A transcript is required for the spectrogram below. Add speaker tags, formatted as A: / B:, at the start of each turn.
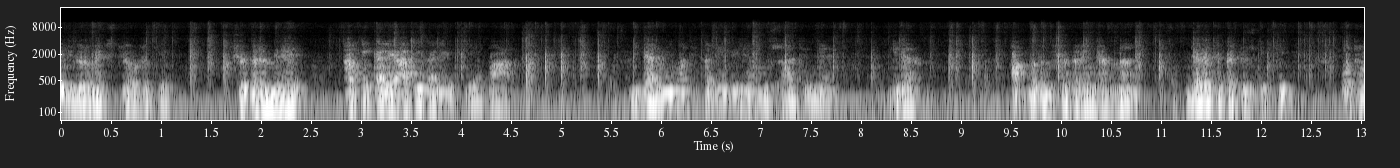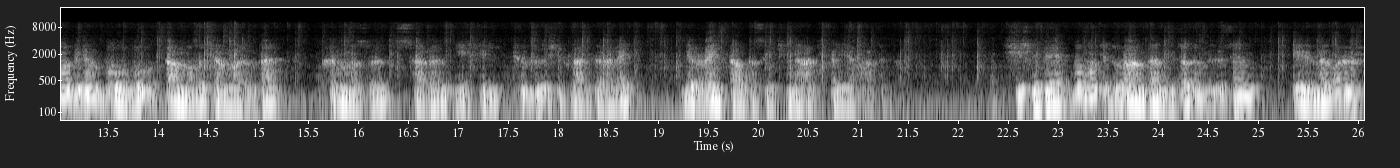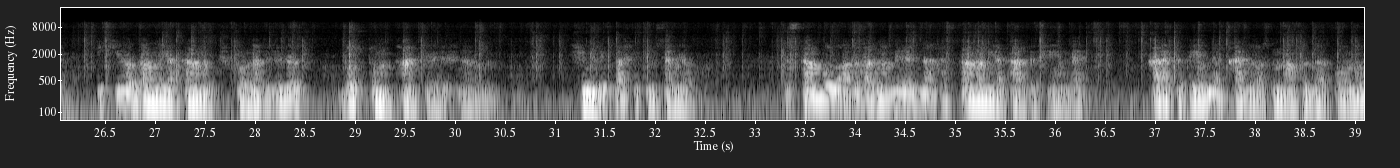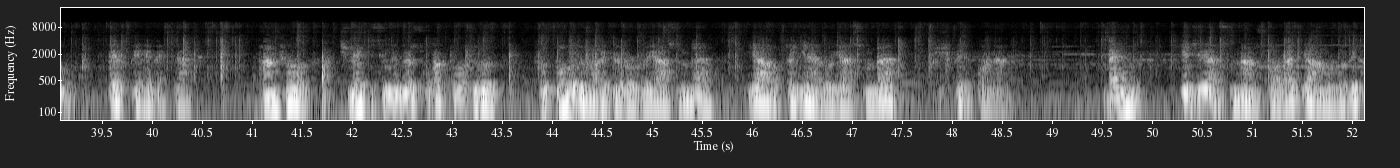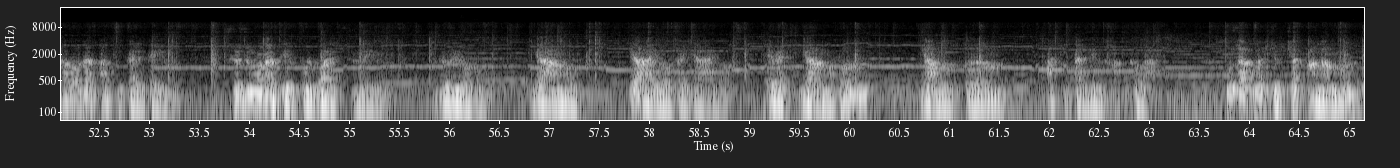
A: Canım öyle bir yürümek istiyordu ki. Şoförün biri Atikali, Atikali diye bağırdı. Gider miyim Atikali'ye gecenin bu saatinde? Giderim. Atladım şoförün yanına. Dere tepe düz gittik. Otomobilin buğulu, damlalı camlarında kırmızı, sarı, yeşil, türlü ışıklar görerek bir renk dalgası içinde Antikali'ye vardık. Şişli'de Bomonti durağından yüz adım yürüsem evime varır, iki yorganlı yatağımın çukuruna üzülür, dostum Panço'yu düşünürüm. Şimdilik başka kimsem yok. İstanbul adalarının birinde hastanem yatar döşeğinde. Kara köpeğim de karyolasının altında onu ve beni bekler. Panço, Çilek isimli bir sokakta oturur, futbol oyunları görür rüyasında yahut da yine rüyasında pişpirik oynar. Ben gece yarısından sonra yağmurlu bir havada Atikel'deyim. Sözüm ona bir bulvar üstündeyim. Görüyorum. Yağmur. Yağıyor da yağıyor. Evet yağmurun, yalnızlığın, Atikel'in hakkı var. Uzaklaştıkça anamı,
